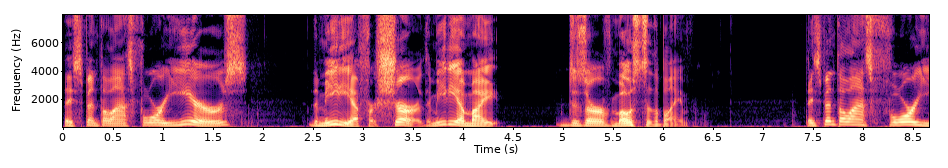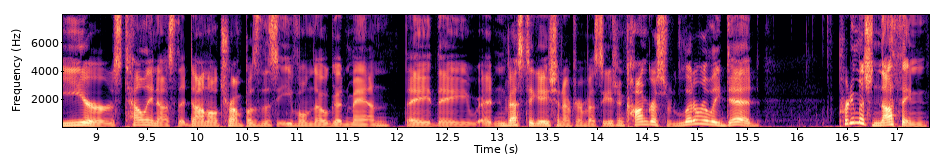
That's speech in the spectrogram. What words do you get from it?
They spent the last 4 years the media for sure. The media might deserve most of the blame. They spent the last 4 years telling us that Donald Trump was this evil no good man. They they investigation after investigation Congress literally did pretty much nothing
